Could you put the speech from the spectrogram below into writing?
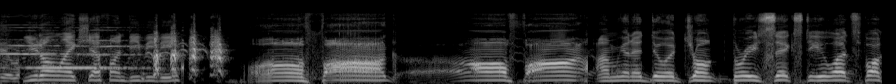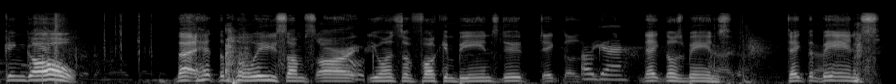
shit. You don't like Chef on DVD? oh fuck! Oh fuck! I'm gonna do a drunk 360. Let's fucking go. That hit the police. I'm sorry. You want some fucking beans, dude? Take those. beans. Okay. Take those beans. Take the beans.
